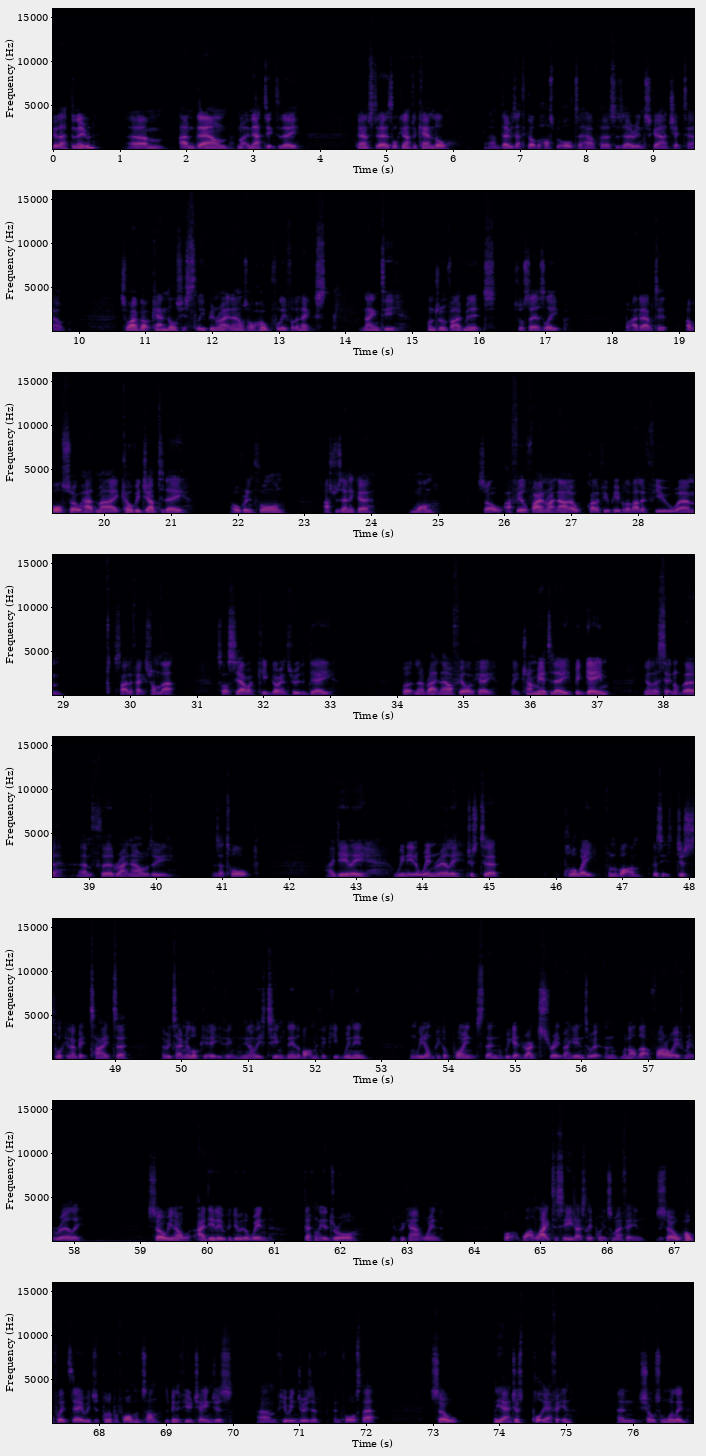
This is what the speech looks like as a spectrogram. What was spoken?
Good afternoon. Um, I'm down, not in the attic today, downstairs looking after Kendall. Um, Debbie's had to go to the hospital to have her cesarean scar checked out. So I've got Kendall, she's sleeping right now, so hopefully for the next 90, 105 minutes she'll stay asleep, but I doubt it. I've also had my COVID jab today over in Thorne, AstraZeneca one. So I feel fine right now. I know quite a few people have had a few um, side effects from that. So I'll see how I keep going through the day. But no, right now I feel okay. Played Tranmere today, big game. You know, they're sitting up there um, third right now as, we, as I talk. Ideally, we need a win really, just to pull away from the bottom because it's just looking a bit tighter. Every time you look at it, you think, you know, these teams near the bottom, if they keep winning and we don't pick up points, then we get dragged straight back into it. And we're not that far away from it, really. So, you know, ideally we could do with a win. Definitely a draw if we can't win. But what I'd like to see is actually putting some effort in. So hopefully today we just put a performance on. There's been a few changes, um, a few injuries have enforced that. So, yeah, just put the effort in and show some willing.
